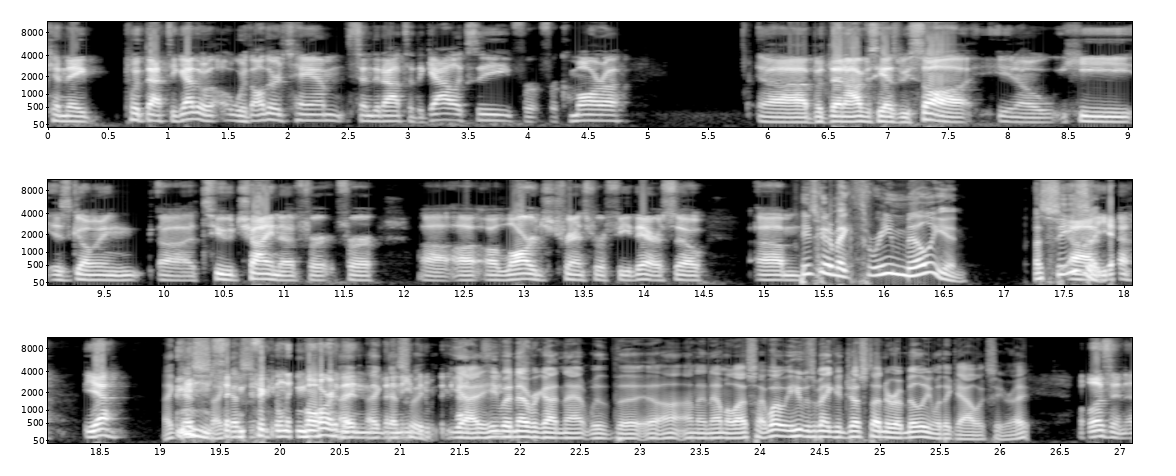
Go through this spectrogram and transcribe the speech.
Can they put that together with other TAM, send it out to the Galaxy for, for Kamara? Uh, but then obviously, as we saw, you know, he is going uh, to China for, for uh, a, a large transfer fee there. So um, He's going to make three million a uh, season. Uh, yeah, yeah. I guess I guess significantly more than. I, I than guess we, yeah, he would never gotten that with the uh, on an MLS side. Well, he was making just under a million with the Galaxy, right? Well, listen,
